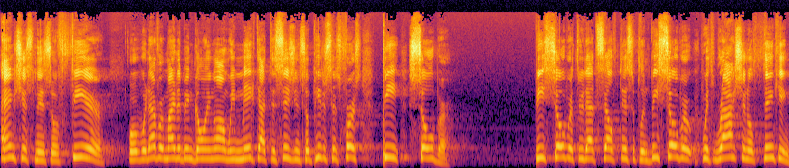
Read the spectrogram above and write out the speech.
anxiousness or fear or whatever might have been going on, we make that decision. So Peter says, first, be sober. Be sober through that self discipline. Be sober with rational thinking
